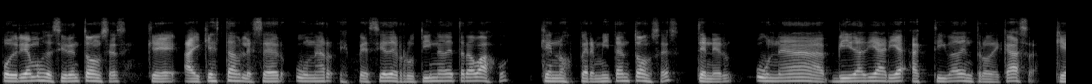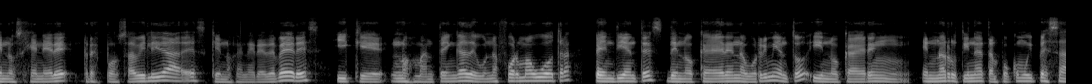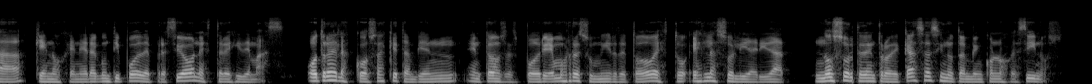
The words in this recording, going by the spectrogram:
Podríamos decir entonces que hay que establecer una especie de rutina de trabajo que nos permita entonces tener una vida diaria activa dentro de casa, que nos genere responsabilidades, que nos genere deberes y que nos mantenga de una forma u otra pendientes de no caer en aburrimiento y no caer en, en una rutina tampoco muy pesada que nos genere algún tipo de depresión, estrés y demás. Otra de las cosas que también entonces podríamos resumir de todo esto es la solidaridad no solo dentro de casa, sino también con los vecinos.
